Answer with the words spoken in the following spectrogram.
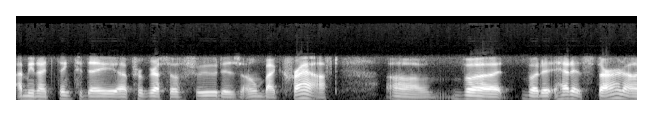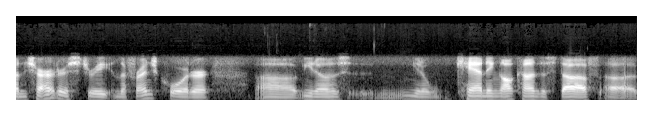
I mean I think today uh, Progresso Food is owned by Kraft, um, but but it had its start on Chartres Street in the French Quarter. Uh, you know, you know, canning all kinds of stuff. Uh,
